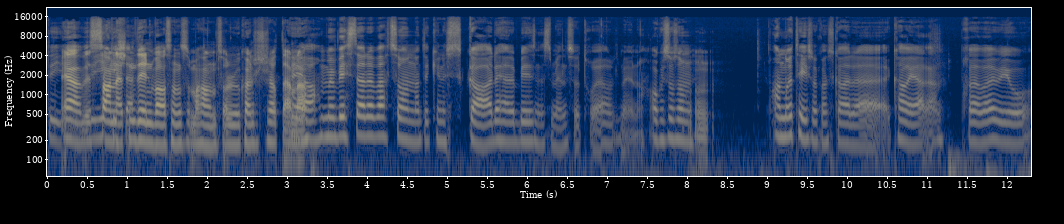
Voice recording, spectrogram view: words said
det, Ja, hvis sannheten ikke. din var sånn som han, så hadde du kanskje kjørt den, da. Ja, men hvis det hadde vært sånn at det kunne skade hele businessen min, så tror jeg jeg holdt meg unna. Akkurat sånn som Mm. andre ting som kan skade karrieren, prøver vi jo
